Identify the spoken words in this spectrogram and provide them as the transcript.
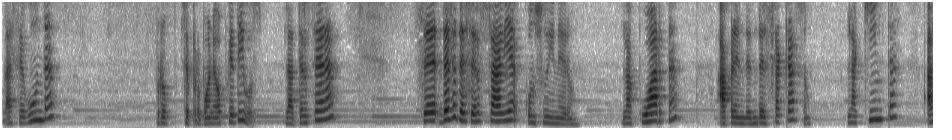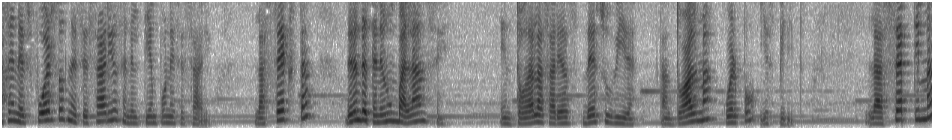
La segunda, se propone objetivos. La tercera, se debe de ser sabia con su dinero. La cuarta, aprenden del fracaso. La quinta, hacen esfuerzos necesarios en el tiempo necesario. La sexta, deben de tener un balance en todas las áreas de su vida, tanto alma, cuerpo y espíritu. La séptima,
